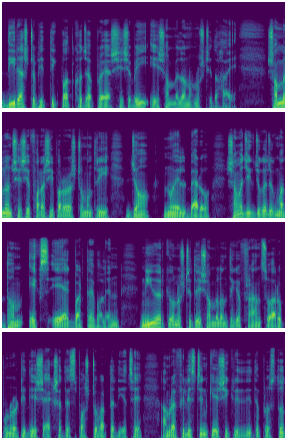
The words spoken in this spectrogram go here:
দ্বিরাষ্ট্রভিত্তিক পথ খোঁজা প্রয়াস হিসেবেই এই সম্মেলন অনুষ্ঠিত হয়। সম্মেলন শেষে ফরাসি পররাষ্ট্রমন্ত্রী জ নোয়েল ব্যারো সামাজিক যোগাযোগ মাধ্যম এক্স এ এক বার্তায় বলেন, নিউ ইয়র্কে অনুষ্ঠিত এই সম্মেলন থেকে ফ্রান্স ও আরও পনেরোটি দেশ একসাথে স্পষ্ট বার্তা দিয়েছে, আমরা ফিলিস্তিনকে স্বীকৃতি দিতে প্রস্তুত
